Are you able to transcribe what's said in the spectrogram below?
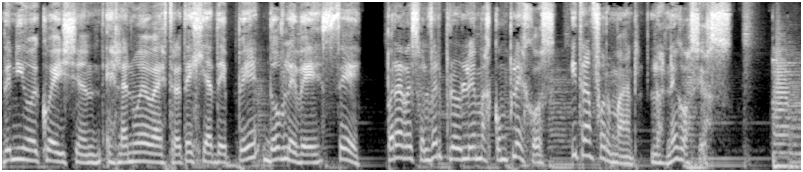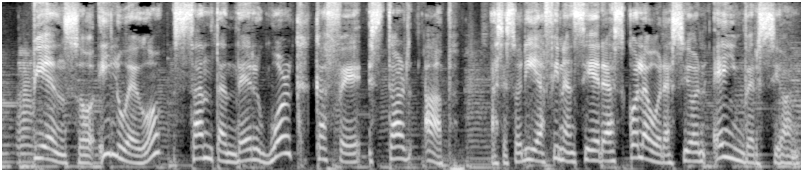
The New Equation es la nueva estrategia de PwC para resolver problemas complejos y transformar los negocios. Pienso y luego Santander Work Café Startup. Asesorías financieras, colaboración e inversión.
